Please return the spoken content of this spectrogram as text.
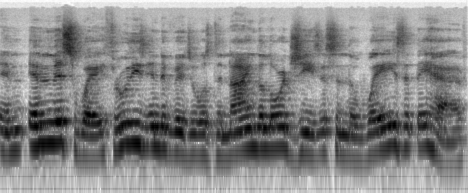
in, in this way, through these individuals denying the Lord Jesus in the ways that they have,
